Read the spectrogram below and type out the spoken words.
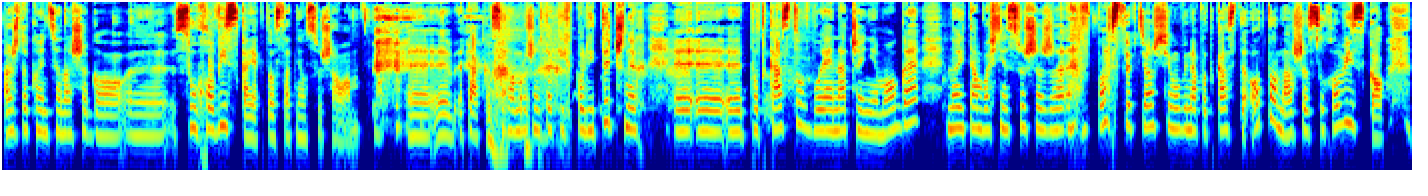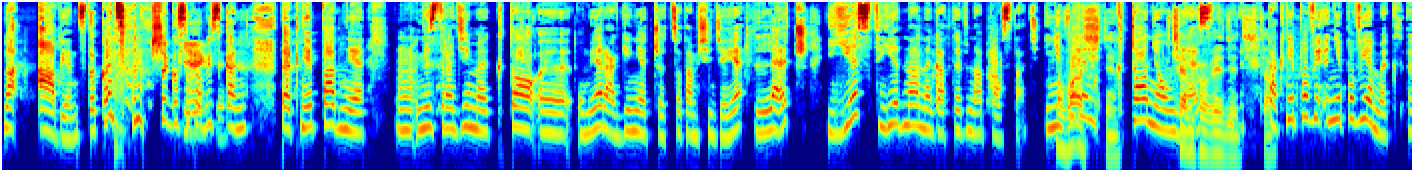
aż do końca naszego słuchowiska, jak to ostatnio słyszałam. Tak, słucham różnych takich politycznych podcastów, bo ja inaczej nie mogę. No i tam właśnie słyszę, że w Polsce wciąż się mówi na podcasty, oto nasze słuchowisko. No a więc do końca naszego Pięknie. słuchowiska tak nie padnie, mm, nie zdradzimy, kto y, umiera, ginie, czy co tam się dzieje, lecz jest jedna negatywna postać. I nie No powiem, właśnie. kto nią Chciałem jest. powiedzieć, tak. Tak, nie, powie, nie powiemy y,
